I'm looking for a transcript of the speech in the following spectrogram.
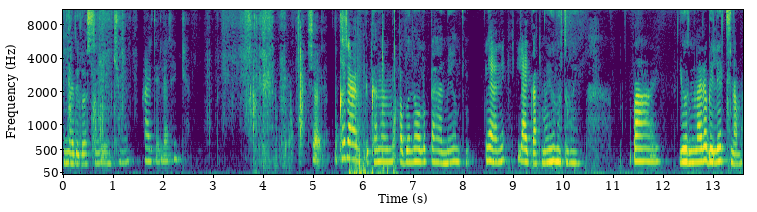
Yine de göstereyim kimin. Haydiledik. Şöyle. Bu kadar bitti. Kanalıma abone olup beğenmeyi unutmayın. Yani like atmayı unutmayın. Bye. Yorumlara belirtin ama.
